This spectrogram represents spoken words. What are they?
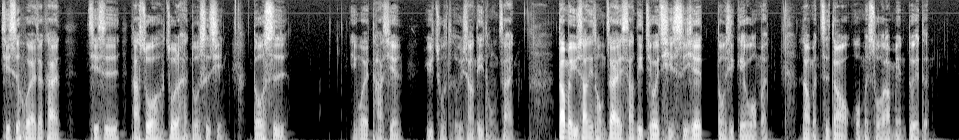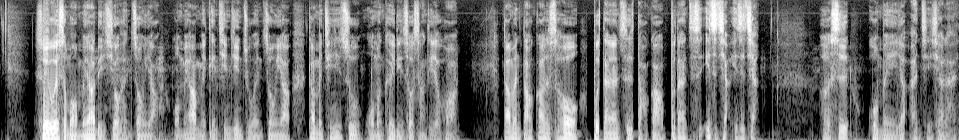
其实回来再看，其实他所做了很多事情，都是因为他先与主与上帝同在。当我们与上帝同在，上帝就会启示一些东西给我们，让我们知道我们所要面对的。所以为什么我们要灵修很重要？我们要每天亲近主很重要。当我们亲近主，我们可以领受上帝的话。当我们祷告的时候，不单单只是祷告，不单只是一直讲一直讲。而是我们也要安静下来，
